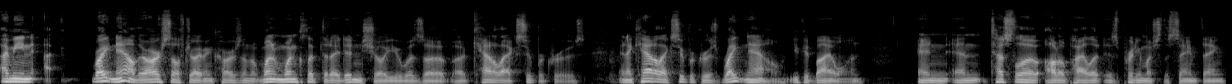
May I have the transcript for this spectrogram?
I mean, right now there are self-driving cars on the one. One clip that I didn't show you was a, a Cadillac Super Cruise, and a Cadillac Super Cruise right now you could buy one, and and Tesla Autopilot is pretty much the same thing.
